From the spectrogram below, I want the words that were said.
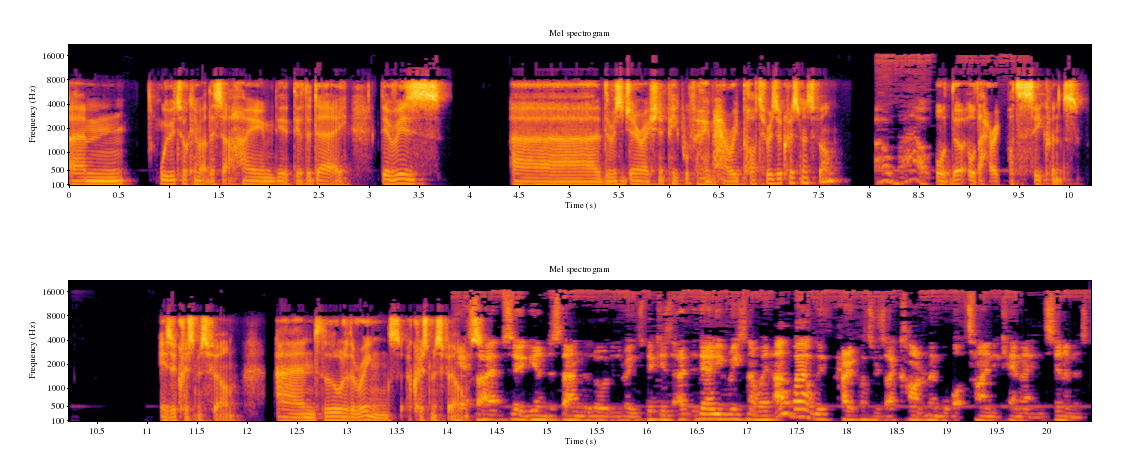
um, we were talking about this at home the, the other day. There is uh, there is a generation of people for whom Harry Potter is a Christmas film. Oh wow! or the or the Harry Potter sequence is a Christmas film, and the Lord of the Rings are Christmas films. Yes, I absolutely understand the Lord of the Rings because I, the only reason I went, oh wow, with Harry Potter is I can't remember what time it came out in cinemas.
